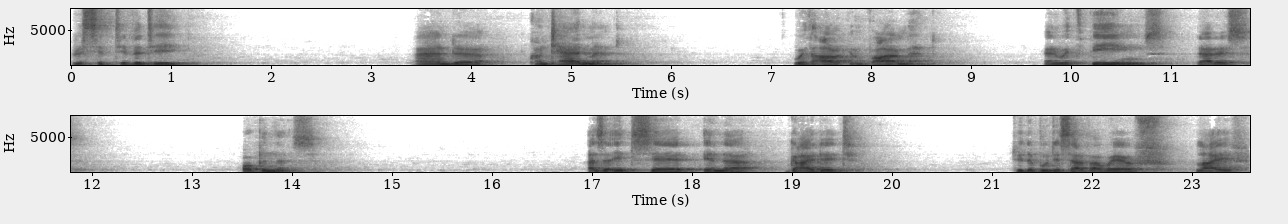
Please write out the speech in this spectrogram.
receptivity and uh, contentment with our environment and with beings that is openness. As it said in a guided to the Bodhisattva way of life,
